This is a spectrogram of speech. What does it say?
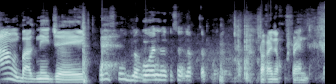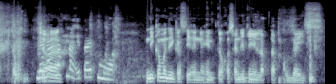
ang bag ni Jay. Phone code lang. Kumuha na kasi laptop mo. Pakain ako friend. May Tsaka, lalak lang, itype mo. hindi ko man din kasi ano hinto kasi nandito yung laptop ko guys.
